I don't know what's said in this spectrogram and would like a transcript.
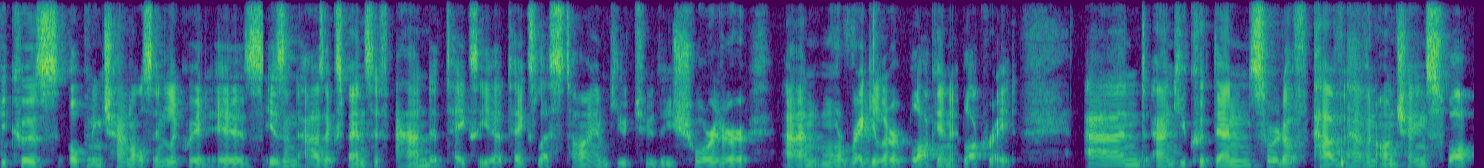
because opening channels in liquid is isn't as expensive and it takes it takes less time due to the shorter and more regular block in block rate. And and you could then sort of have have an on-chain swap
